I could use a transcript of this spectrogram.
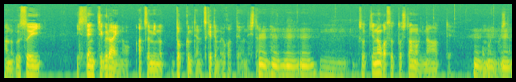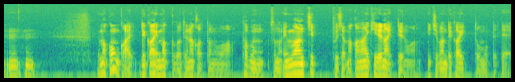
あの薄い1センチぐらいの厚みのドックみたいなのつけてもよかったよね下にね、うんそっちの方がスッとしたのになってうん思いました。まあ、今回でかい Mac が出なかったのは多分その M1 チップじゃ賄いきれないっていうのが一番でかいと思ってて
